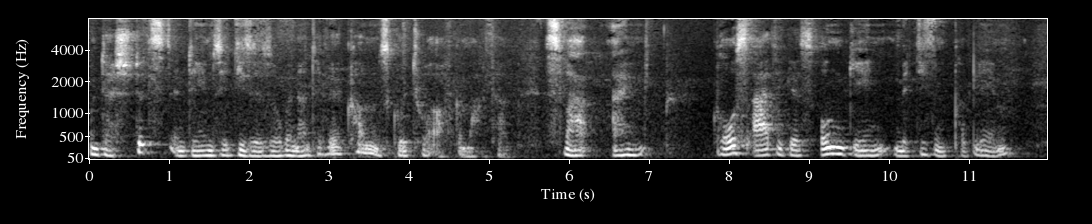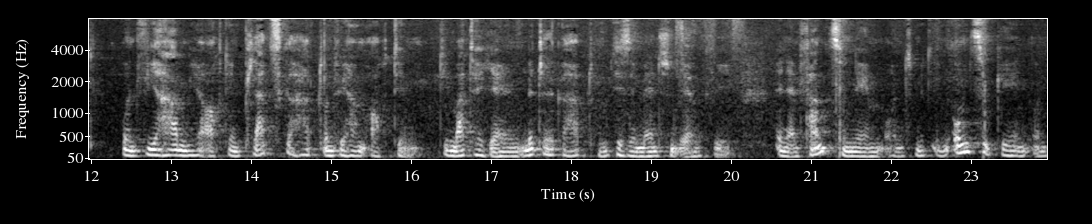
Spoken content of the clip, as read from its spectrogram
unterstützt, indem sie diese sogenannte Willkommenskultur aufgemacht haben. Es war ein großartiges Umgehen mit diesem Problem. Und wir haben hier auch den Platz gehabt und wir haben auch den, die materiellen Mittel gehabt, um diese Menschen irgendwie in Empfang zu nehmen und mit ihnen umzugehen und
